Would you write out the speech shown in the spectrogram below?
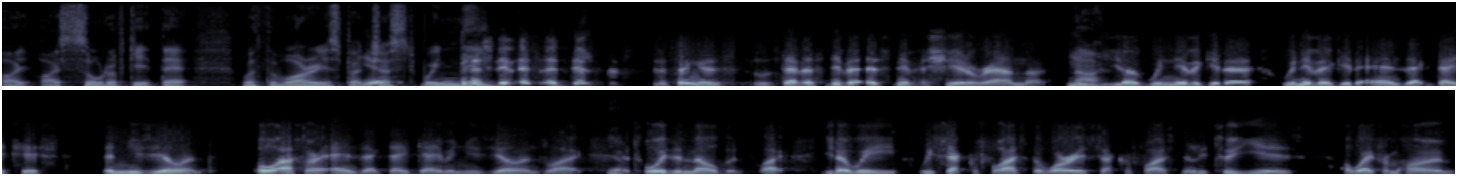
I, I sort of get that with the Warriors, but yeah. just we need. It's, it's, it's, the thing is, Steph, it's never it's never shared around though. No, you, you, know we never get a we never get an Anzac Day test in New Zealand. Or uh, sorry, Anzac Day game in New Zealand. Like yep. it's always in Melbourne. Like you know, we we sacrificed the Warriors sacrificed nearly two years away from home.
